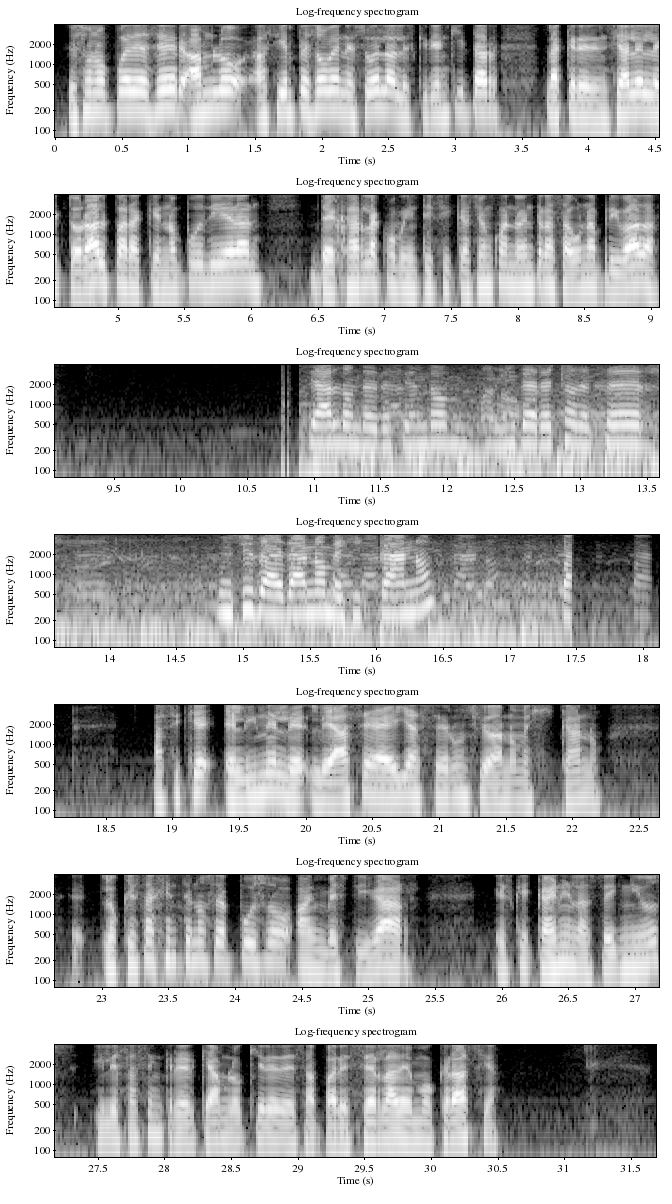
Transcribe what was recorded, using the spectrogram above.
Eso no puede ser. AMLO, así empezó Venezuela, les querían quitar la credencial electoral para que no pudieran dejarla como identificación cuando entras a una privada. Donde defiendo mi derecho de ser un ciudadano mexicano Así que el INE le, hace a ella ser un ciudadano mexicano. Eh, lo que esta gente no se puso a investigar es que caen en las fake news y les hacen creer que AMLO quiere desaparecer la democracia.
